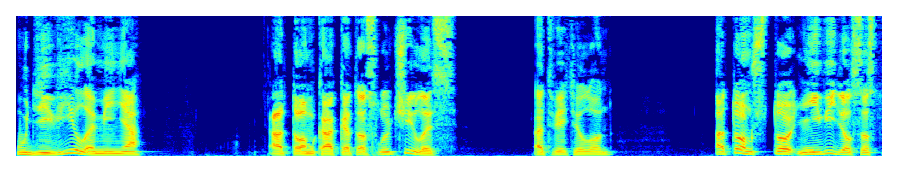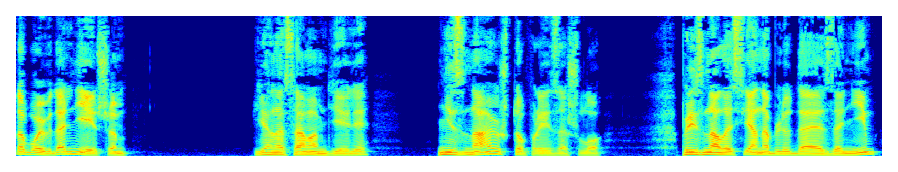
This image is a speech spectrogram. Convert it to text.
удивило меня. «О том, как это случилось», — ответил он. «О том, что не виделся с тобой в дальнейшем». «Я на самом деле не знаю, что произошло», — призналась я, наблюдая за ним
